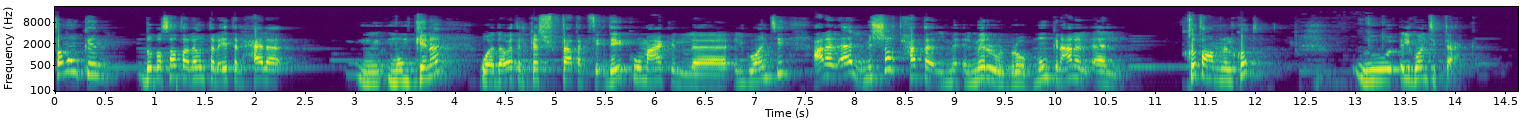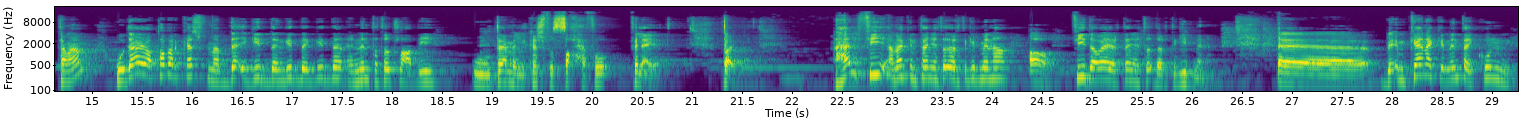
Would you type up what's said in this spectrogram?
فممكن ببساطة لو انت لقيت الحالة ممكنة وأدوات الكشف بتاعتك في إيديك ومعاك الجوانتي على الأقل مش شرط حتى ال mirror وال probe ممكن على الأقل قطعة من القطن والجوانتي بتاعك. تمام؟ وده يعتبر كشف مبدئي جدا جدا جدا إن أنت تطلع بيه وتعمل الكشف الصح فوق في العيادة. طيب هل في أماكن تانية تقدر تجيب منها؟ آه. في دوائر تانية تقدر تجيب منها. آه بإمكانك إن أنت يكون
